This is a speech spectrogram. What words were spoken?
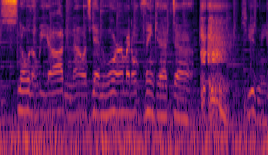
snow that we got, and now it's getting warm, I don't think that. Uh, excuse me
